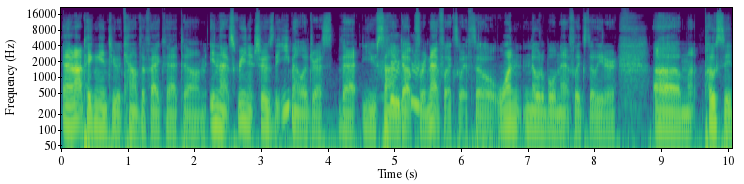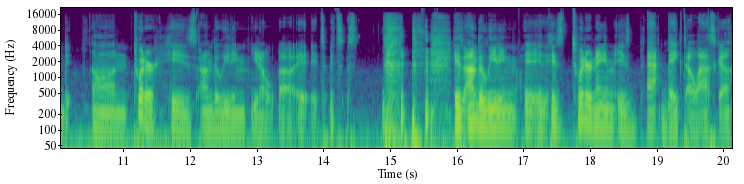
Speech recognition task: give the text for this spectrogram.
and they're not taking into account the fact that um, in that screen it shows the email address that you signed up for Netflix with. So one notable Netflix deleter um, posted on Twitter his I'm deleting, you know, uh, it, it's it's his I'm deleting his Twitter name is at Baked Alaska,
